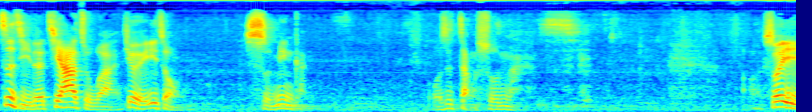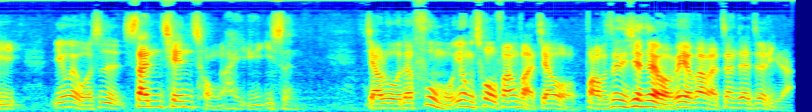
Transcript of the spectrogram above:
自己的家族啊，就有一种使命感。我是长孙嘛，所以。因为我是三千宠爱于一身，假如我的父母用错方法教我，保证现在我没有办法站在这里了。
